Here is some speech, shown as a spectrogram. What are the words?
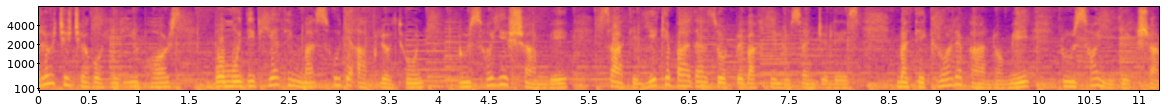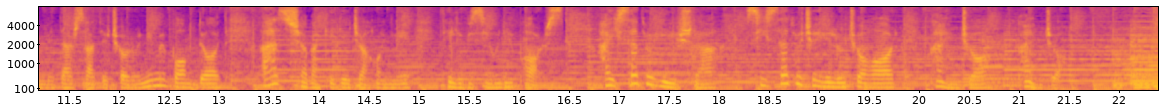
حراج جواهری پارس با مدیریت مسعود افلاتون روزهای شنبه ساعت یک بعد از ظهر به وقت لس آنجلس و تکرار برنامه روزهای یک شنبه در ساعت چهار و نیم بامداد از شبکه جهانی تلویزیون پارس. 818 344 50 50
